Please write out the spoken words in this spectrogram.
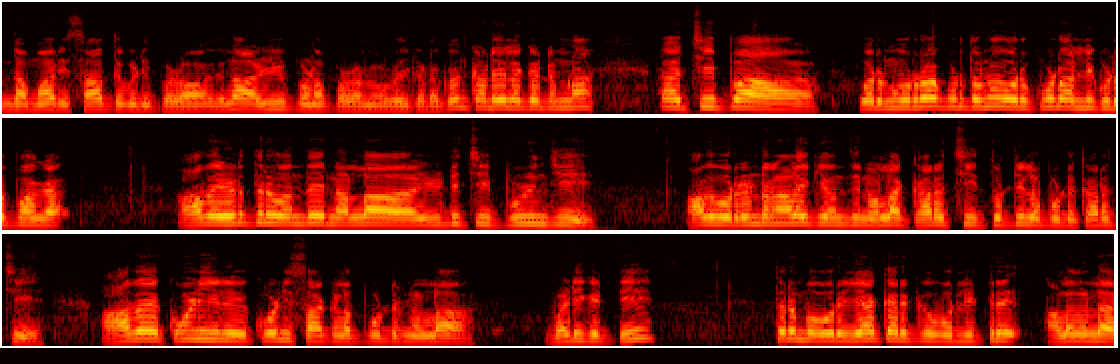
இந்த மாதிரி சாத்துக்குடி பழம் இதெல்லாம் அழுகி போன பழங்கள் கிடக்கும். கடையில் கட்டோம்னா சீப்பாக ஒரு நூறுரூவா கொடுத்தோம்னா ஒரு கூட அள்ளி கொடுப்பாங்க. அதை எடுத்துகிட்டு வந்து நல்லா இடித்து புழிஞ்சி அது ஒரு ரெண்டு நாளைக்கு வந்து நல்லா கரைச்சி தொட்டியில் போட்டு கரைச்சி அதை கோணியில் கோணி சாக்கில் போட்டு நல்லா வடிகட்டி திரும்ப ஒரு ஏக்கருக்கு ஒரு லிட்ரு அளவில்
